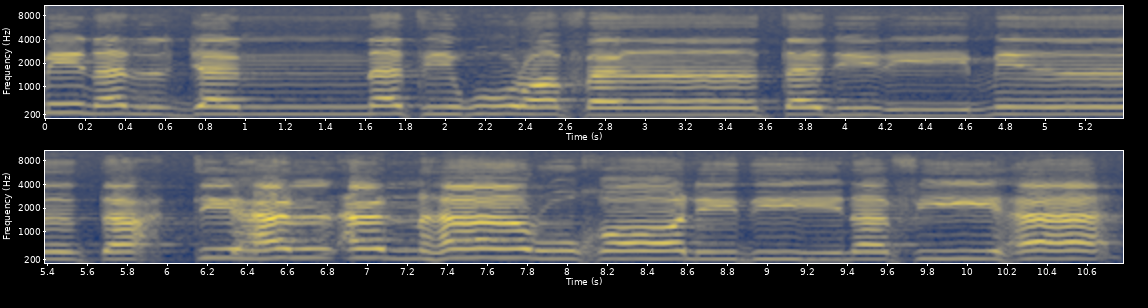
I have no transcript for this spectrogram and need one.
من الجنة غرفا تجري من تحتها الأنهار خالدين فيها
